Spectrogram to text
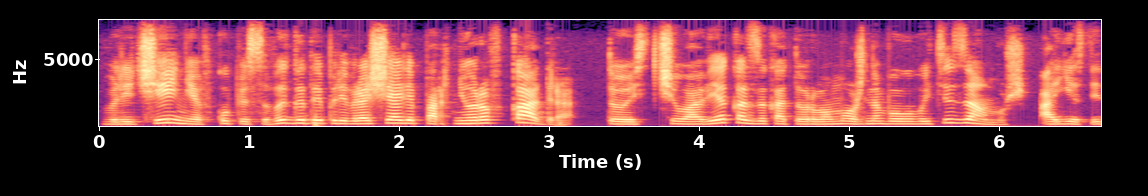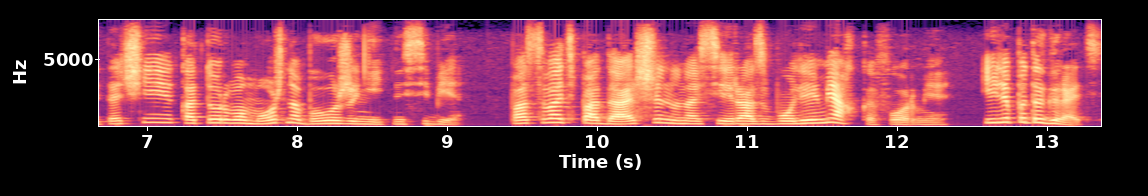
Влечение вкупе с выгодой превращали партнера в кадра, то есть человека, за которого можно было выйти замуж, а если точнее, которого можно было женить на себе. Послать подальше, но на сей раз в более мягкой форме. Или подыграть.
